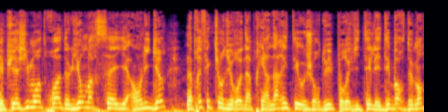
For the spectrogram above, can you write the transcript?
Et puis à J-3 de Lyon-Marseille en Ligue 1, la préfecture du Rhône a pris un arrêté aujourd'hui pour éviter les débordements.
